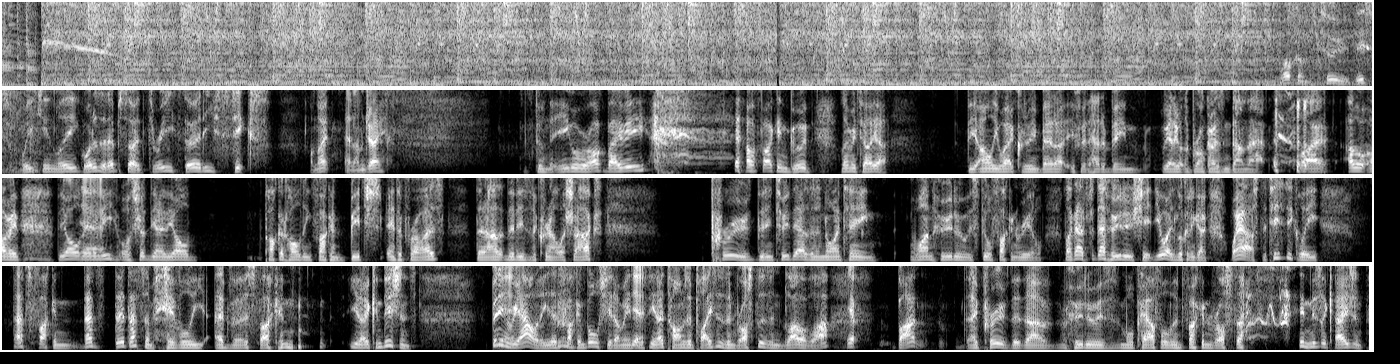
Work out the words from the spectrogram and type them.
Welcome to this week in league. What is it? Episode three thirty six. I'm Nate. And I'm Jay. Doing the Eagle Rock, baby. How fucking good. Let me tell you, the only way it could have been better if it had been we had got the Broncos and done that. like, other, I mean, the old Yeah. enemy, or should you know, the old pocket holding fucking bitch enterprise that are that is the Cronulla Sharks, proved that in 2019. One hoodoo is still fucking real. Like that that hoodoo shit. You always look at it and go, "Wow, statistically, that's fucking that's that, that's some heavily adverse fucking you know conditions. But in reality, that's fucking bullshit. I mean, Yeah. there's you know times and places and rosters and blah blah blah. Yep. But they proved that uh, hoodoo is more powerful than fucking roster in this occasion.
